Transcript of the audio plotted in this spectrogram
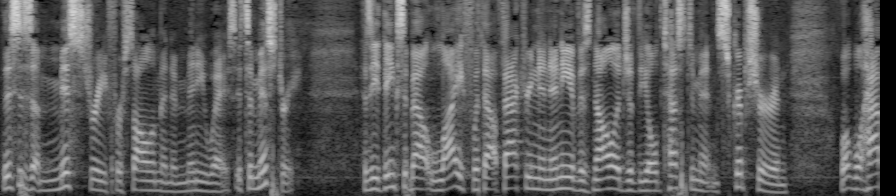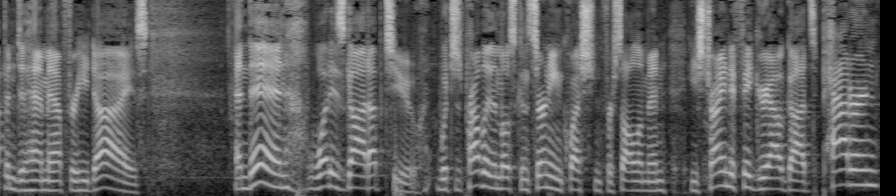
This is a mystery for Solomon in many ways. It's a mystery as he thinks about life without factoring in any of his knowledge of the Old Testament and Scripture and what will happen to him after he dies. And then, what is God up to? Which is probably the most concerning question for Solomon. He's trying to figure out God's pattern.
